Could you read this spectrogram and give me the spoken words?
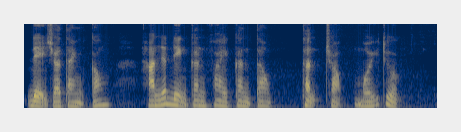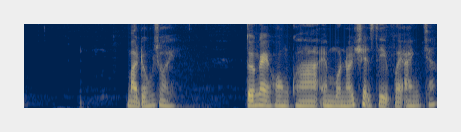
Để cho thành công, hắn nhất định cần phải cẩn trọng, thận trọng mới được. Mà đúng rồi, tối ngày hôm qua em muốn nói chuyện gì với anh chắc?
